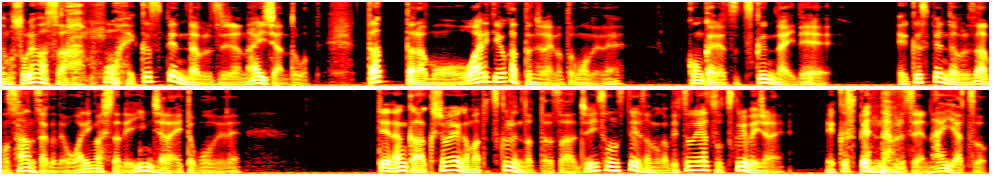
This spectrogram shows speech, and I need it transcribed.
でもそれはさ、もうエクスペンダブルズじゃないじゃんと思って。だったらもう終わりでよかったんじゃないのと思うんだよね。今回のやつ作んないで、エクスペンダブルズはもう3作で終わりましたでいいんじゃないと思うんだよね。で、なんかアクション映画また作るんだったらさ、ジェイソン・ステイサムが別のやつを作ればいいじゃないエクスペンダブルズじゃないやつを。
